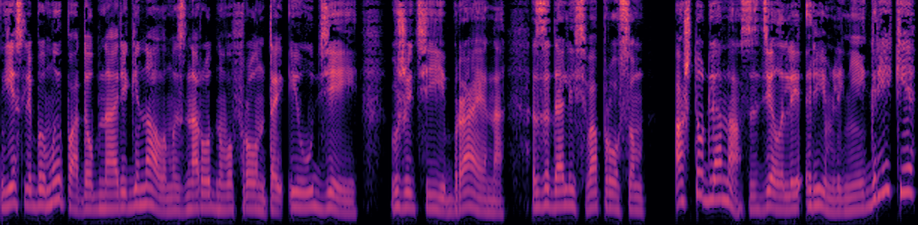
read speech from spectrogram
Если бы мы, подобно оригиналам из Народного фронта Иудеи в житии Брайана, задались вопросом «А что для нас сделали римляне и греки?»,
